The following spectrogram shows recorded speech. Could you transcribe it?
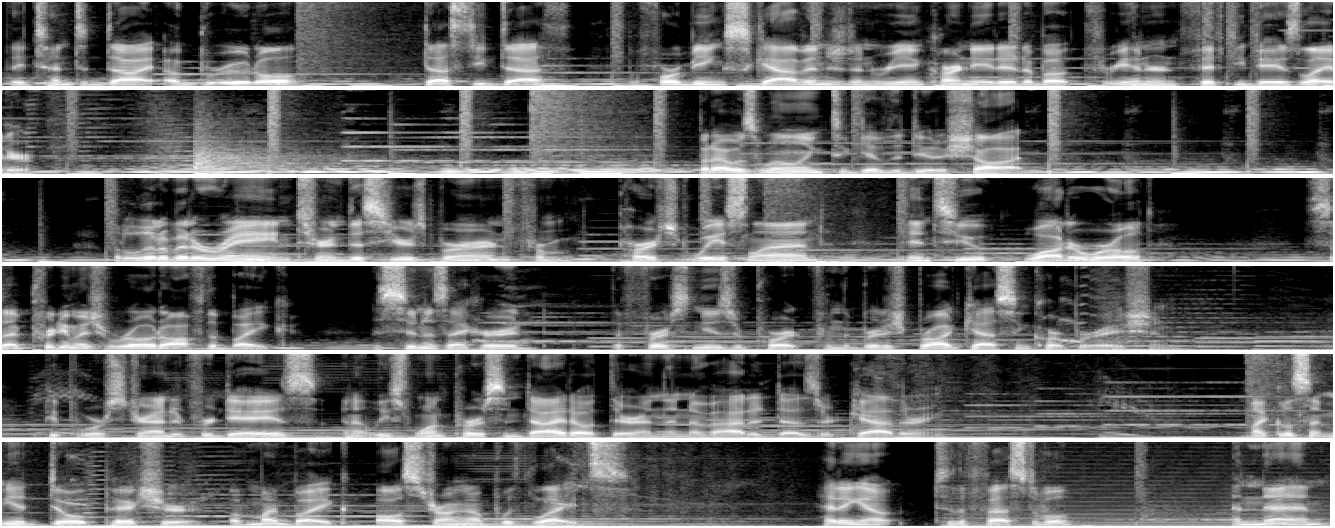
They tend to die a brutal, dusty death before being scavenged and reincarnated about 350 days later. But I was willing to give the dude a shot. But a little bit of rain turned this year's burn from parched wasteland into Waterworld. So I pretty much rode off the bike as soon as I heard the first news report from the British Broadcasting Corporation. People were stranded for days, and at least one person died out there in the Nevada desert gathering. Michael sent me a dope picture of my bike all strung up with lights, heading out to the festival, and then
